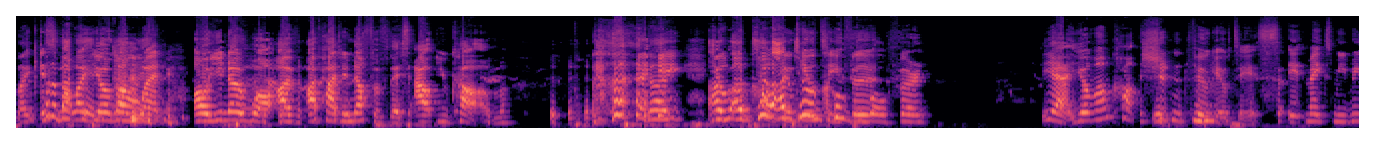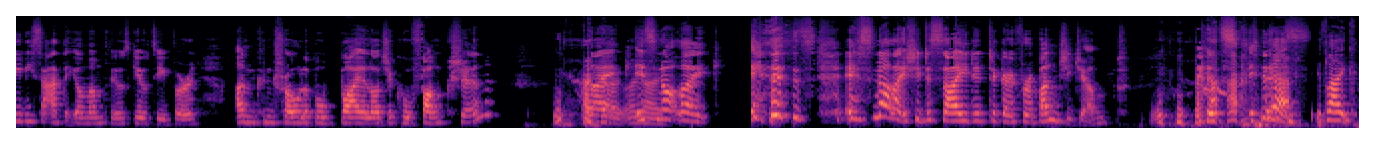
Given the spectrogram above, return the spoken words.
Like it's it not like in, your mum went, oh, you know what? I've I've had enough of this. Out you come. No, your I'm, mum I'm too, can't feel guilty for for. Yeah, your mum can't shouldn't feel guilty. It's it makes me really sad that your mum feels guilty for an uncontrollable biological function. I Like know, I it's not like it's it's not like she decided to go for a bungee jump. It's, yeah, it's- it's like,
